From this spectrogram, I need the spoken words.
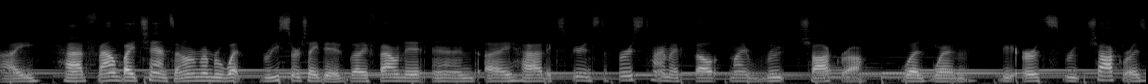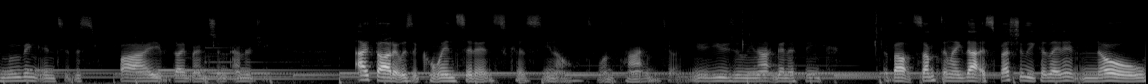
I had found by chance. I don't remember what research I did, but I found it and I had experienced the first time I felt my root chakra was when the earth's root chakra is moving into this five dimension energy. I thought it was a coincidence because, you know, it's one time. So you're usually not going to think about something like that, especially because I didn't know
